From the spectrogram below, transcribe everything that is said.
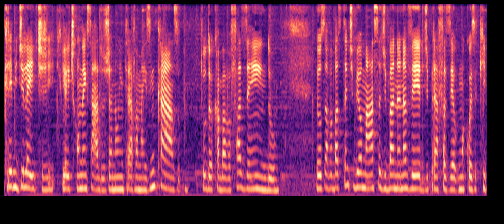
creme de leite, leite condensado já não entrava mais em casa, tudo eu acabava fazendo. Eu usava bastante biomassa de banana verde para fazer alguma coisa que,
